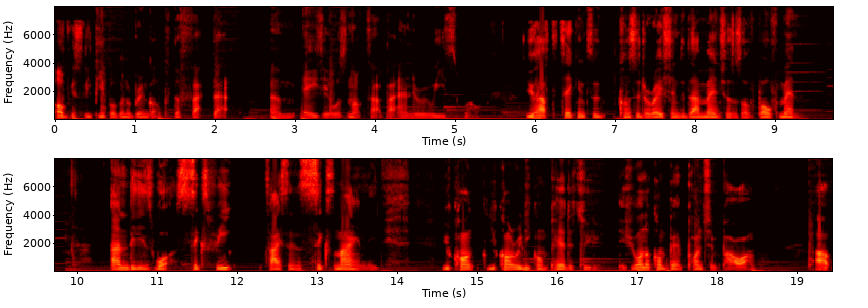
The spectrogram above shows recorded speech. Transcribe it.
Obviously, people are going to bring up the fact that um, AJ was knocked out by Andy Ruiz. Well, you have to take into consideration the dimensions of both men. Andy is what six feet. Tyson is six nine. You can't you can't really compare the two. If you want to compare punching power, I'll,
